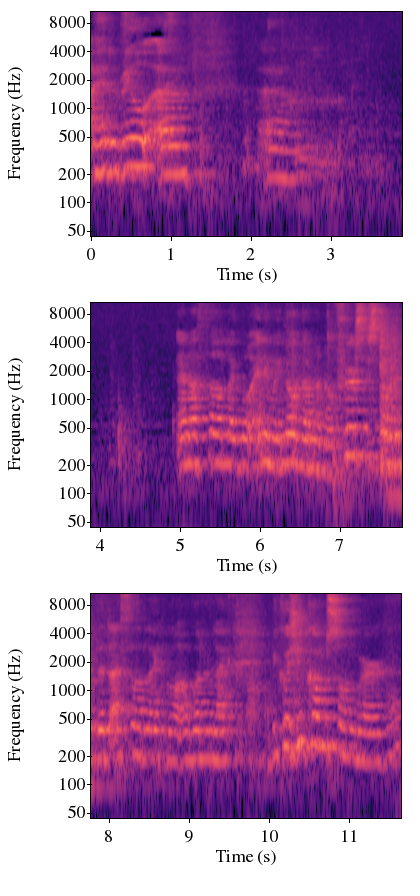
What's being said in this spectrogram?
I had a real um, um, and I thought like, well, anyway, no, no, no, no. First I started that I thought like, well, I want to like, because you come somewhere, huh?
